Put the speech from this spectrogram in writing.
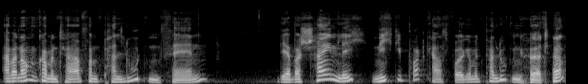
Aber noch ein Kommentar von Paluten-Fan, der wahrscheinlich nicht die Podcast-Folge mit Paluten gehört hat.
